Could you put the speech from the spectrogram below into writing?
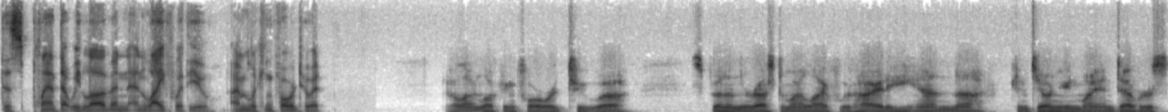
this plant that we love and, and life with you. I'm looking forward to it. Well, I'm looking forward to uh, spending the rest of my life with Heidi and uh, continuing my endeavors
